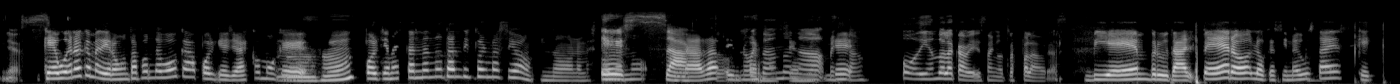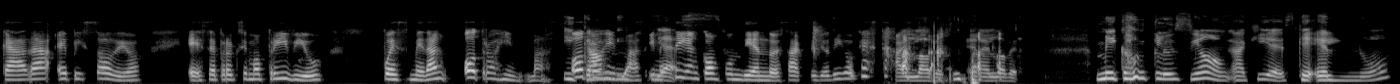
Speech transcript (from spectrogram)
Yes. Qué bueno que me dieron un tapón de boca, porque ya es como que, Ujú. ¿por qué me están dando tanta información? No, no me están dando nada de No me están dando nada, me que están jodiendo la cabeza, en otras palabras. bien brutal. Pero lo que sí me gusta es que cada episodio, ese próximo preview, pues me dan otro hint más, Y otro hint más, y me yes. siguen confundiendo, exacto. Yo digo, ¿qué está? I love it, and I love it. Mi conclusión aquí es que él no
